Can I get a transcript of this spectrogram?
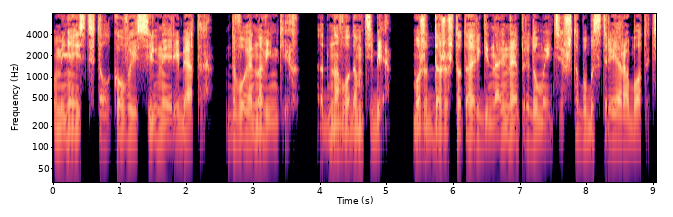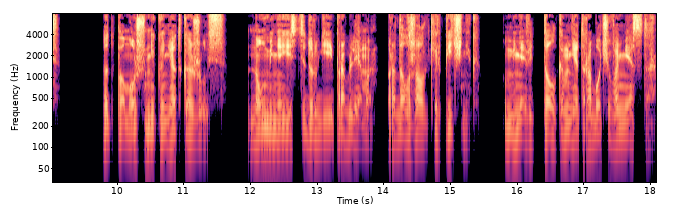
У меня есть толковые, сильные ребята, двое новеньких. Одного дам тебе. Может, даже что-то оригинальное придумаете, чтобы быстрее работать. От помощника не откажусь. «Но у меня есть и другие проблемы», — продолжал кирпичник. «У меня ведь толком нет рабочего места.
